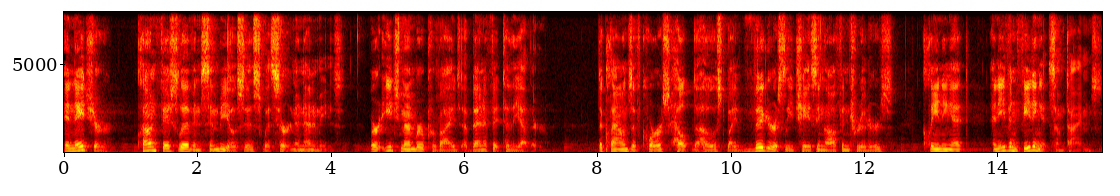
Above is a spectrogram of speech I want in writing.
In nature, clownfish live in symbiosis with certain anemones, where each member provides a benefit to the other. The clowns, of course, help the host by vigorously chasing off intruders, cleaning it, and even feeding it sometimes.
